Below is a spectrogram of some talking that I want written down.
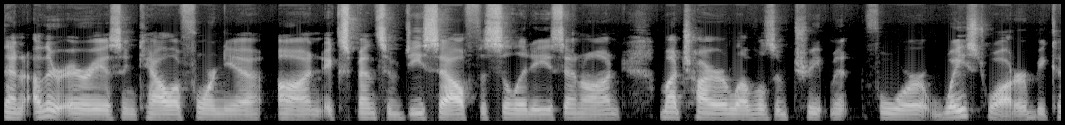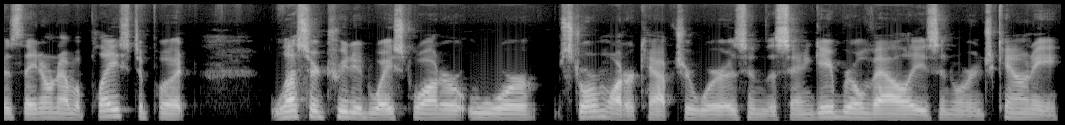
than other areas in California on expensive desal facilities and on much higher levels of treatment for wastewater because they don't have a place to put lesser treated wastewater or stormwater capture, whereas in the San Gabriel valleys in Orange County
